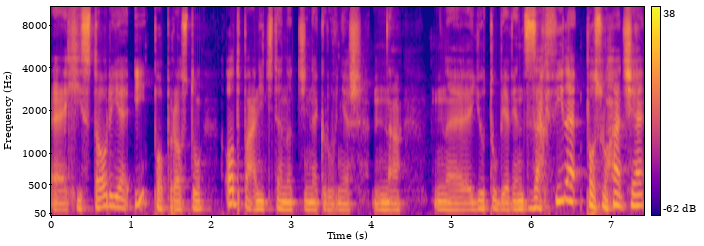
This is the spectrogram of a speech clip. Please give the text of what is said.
e, historię i po prostu odpalić ten odcinek również na e, YouTubie. Więc za chwilę posłuchacie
